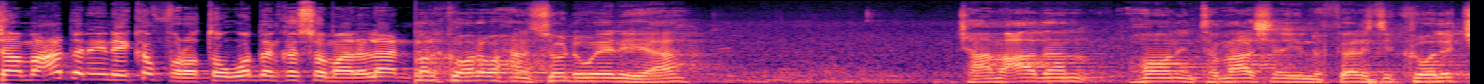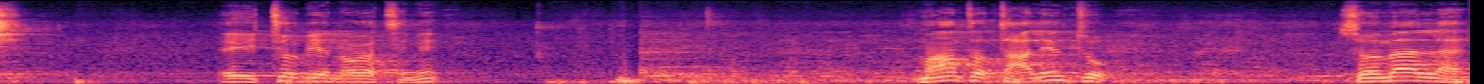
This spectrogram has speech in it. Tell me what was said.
jaamacaddan inay ka furato waddanka somalilan marka hore waxaan soo dhaweynayaa jaamacadan hon international university college ee etoobiya nooga timi. Maanta tacliintu somalilan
